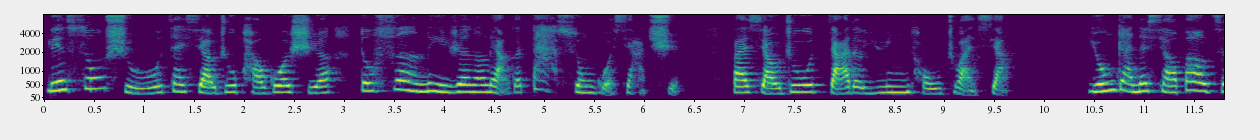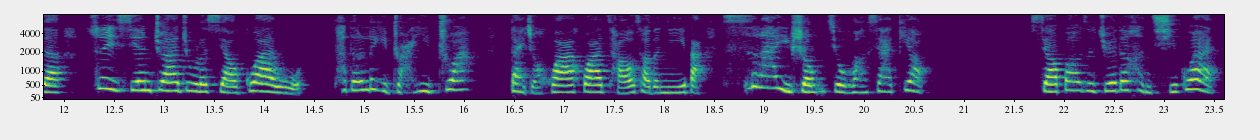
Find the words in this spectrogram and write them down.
连松鼠在小猪跑过时，都奋力扔了两个大松果下去。把小猪砸得晕头转向，勇敢的小豹子最先抓住了小怪物，它的利爪一抓，带着花花草草的泥巴，撕拉一声就往下掉。小豹子觉得很奇怪，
